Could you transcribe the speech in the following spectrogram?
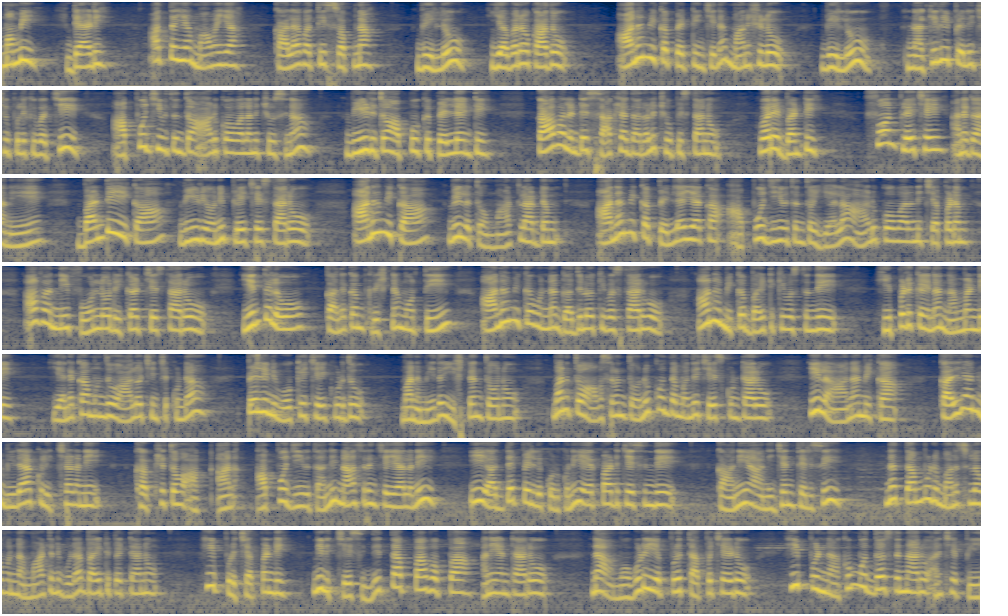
మమ్మీ డాడీ అత్తయ్య మామయ్య కళావతి స్వప్న వీళ్ళు ఎవరో కాదు. అనామిక పెట్టించిన మనుషులు. వీళ్ళు నకిలీ పెళ్ళి చూపులకి వచ్చి అప్పు జీవితంతో ఆడుకోవాలని చూసినా వీడితో అప్పుకి పెళ్ళేంటి? కావాలంటే సాక్ష్యాధారాలు చూపిస్తాను. ఒరే బంటి ఫోన్ ప్లే చేయి అనగానే బంటి ఇక వీడియోని ప్లే చేస్తారు. అనామిక వీళ్ళతో మాట్లాడడం అనామిక పెళ్ళయ్యాక అప్పు జీవితంతో ఎలా ఆడుకోవాలని చెప్పడం అవన్నీ ఫోన్లో రికార్డ్ చేస్తారు. ఇంతలో కనకం కృష్ణమూర్తి అనామిక ఉన్న గదిలోకి వస్తారు. అనామిక బయటికి వస్తుంది. ఇప్పటికైనా నమ్మండి వెనక ముందు ఆలోచించకుండా పెళ్ళిని ఓకే చేయకూడదు. మన మీద ఇష్టంతోనూ మనతో అవసరంతోనూ కొంతమంది చేసుకుంటారు. ఇలా అనామిక కళ్యాణ్ విడాకులు ఇచ్చాడని కక్షతో అప్పు జీవితాన్ని నాశనం చేయాలని ఈ అద్దె పెళ్ళి కొడుకుని ఏర్పాటు చేసింది. కానీ ఆ నిజం తెలిసి నా తమ్ముడు మనసులో ఉన్న మాటని కూడా బయట పెట్టాను. ఇప్పుడు చెప్పండి నేను చేసింది తప్ప ఒప్ప అని అంటారు. నా మొగుడు ఎప్పుడు తప్పు చేయడు. ఇప్పుడు నాకు ముద్దొస్తున్నారు అని చెప్పి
